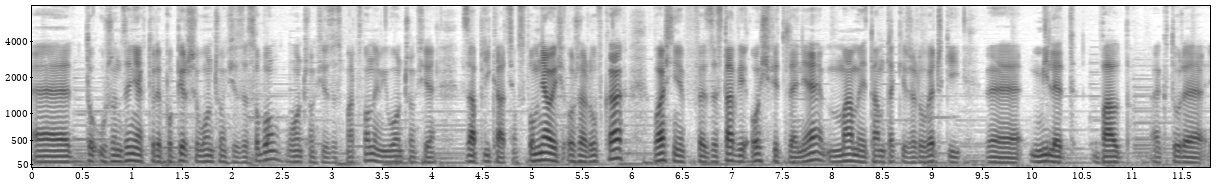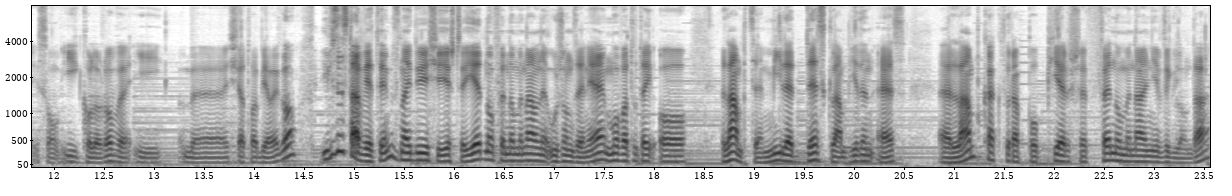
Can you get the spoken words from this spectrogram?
e, to urządzenia, które po pierwsze łączą się ze sobą, łączą się ze smartfonem i łączą się z aplikacją. Wspomniałeś o żarówkach. Właśnie w zestawie oświetlenie mamy tam takie żaróweczki e, Millet Bulb, e, które są i kolorowe, i e, światła białego. I w zestawie tym znajduje się jeszcze jedno fenomenalne urządzenie. Mowa tutaj o lampce Millet Desk Lamp 1S. E, Lampka, która po pierwsze fenomenalnie wygląda,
